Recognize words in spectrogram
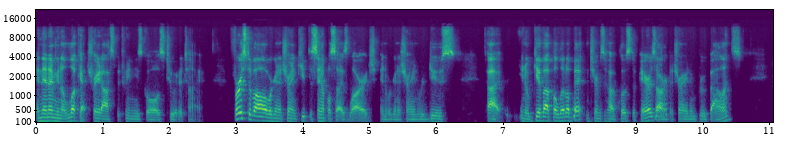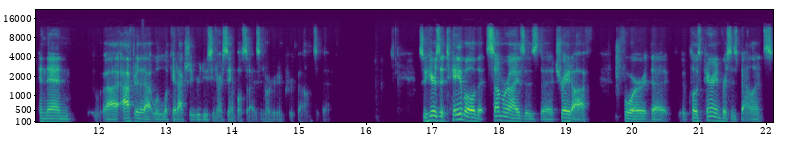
And then I'm going to look at trade-offs between these goals two at a time. First of all, we're going to try and keep the sample size large, and we're going to try and reduce, uh, you know, give up a little bit in terms of how close the pairs are to try and improve balance. And then uh, after that, we'll look at actually reducing our sample size in order to improve balance a bit. So here's a table that summarizes the trade-off for the, close pairing versus balance.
